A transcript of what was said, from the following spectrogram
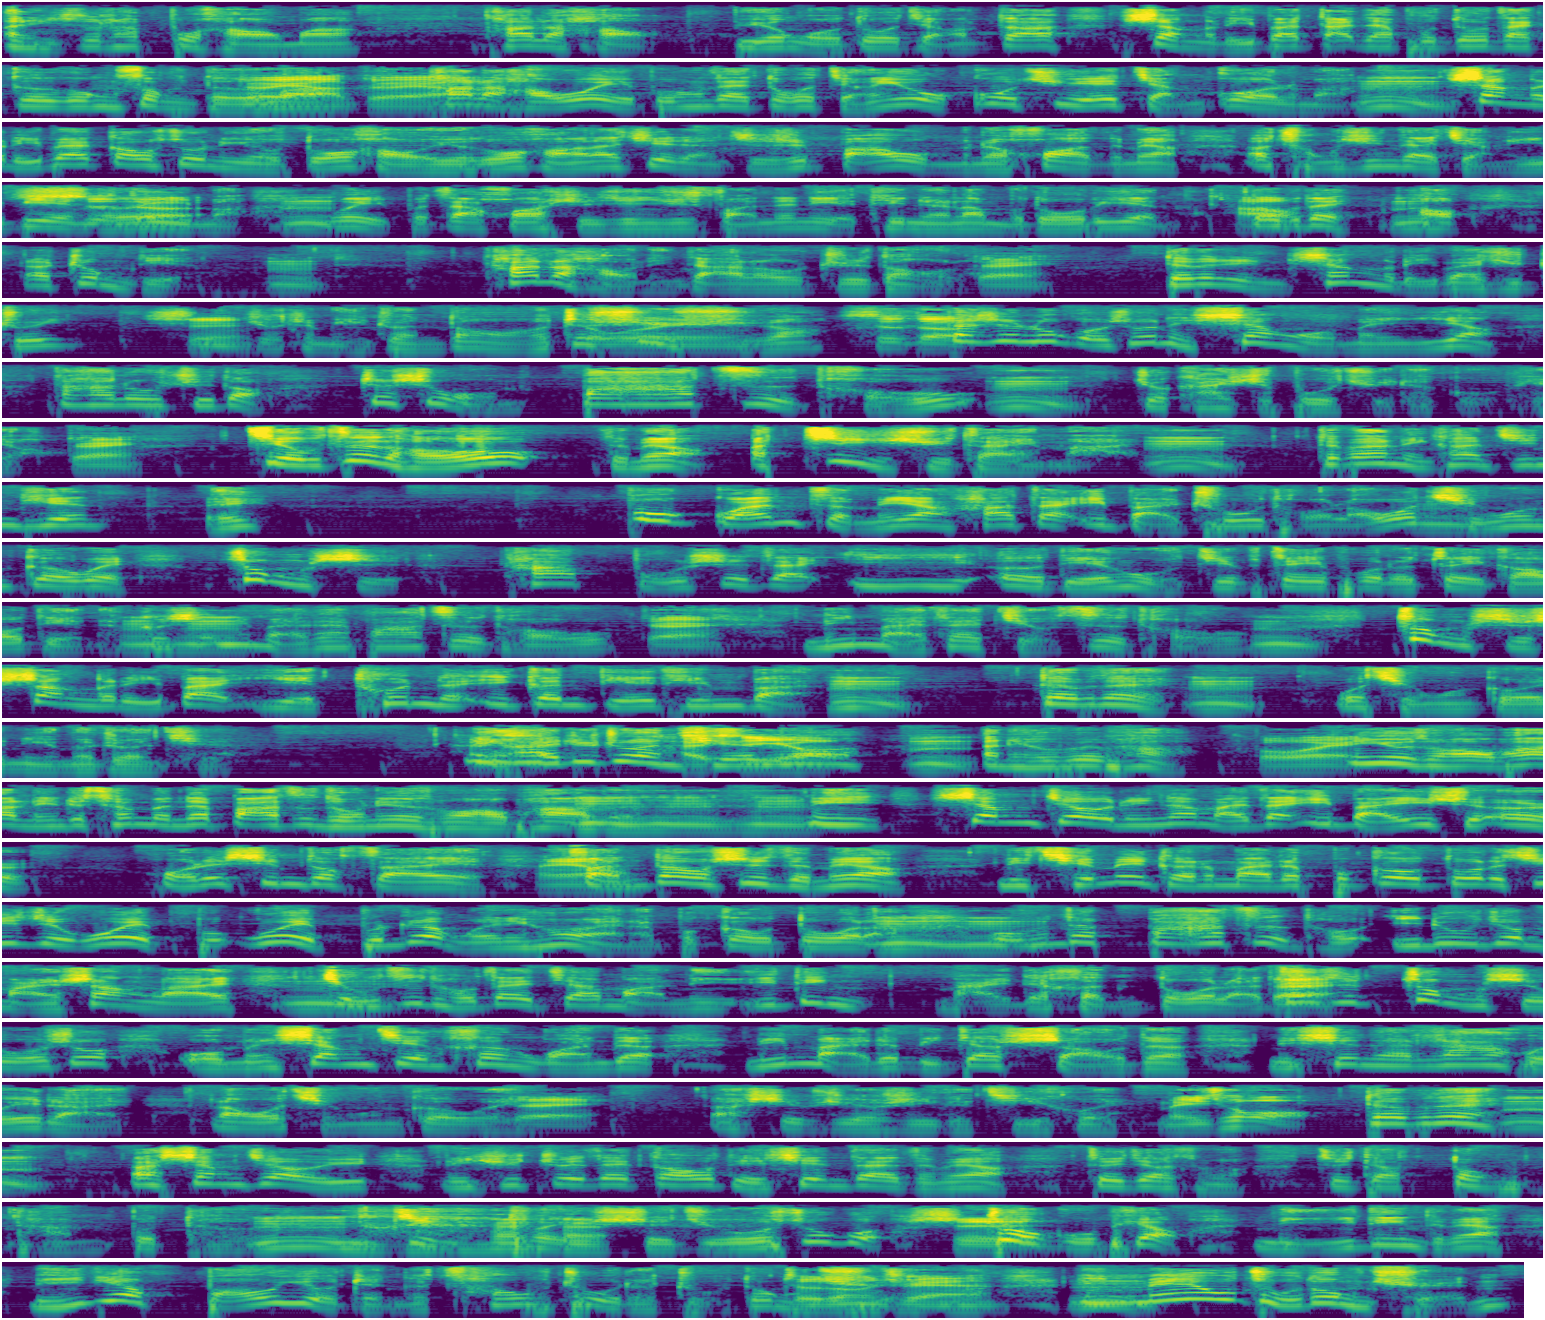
啊，你说它不好吗？它的好不用我多讲，大家上个礼拜大家不都在歌功颂德吗？对啊对啊它的好我也不用再多讲，因为我过去也讲过了嘛。嗯上个礼拜告诉你有多好有多好，那些人只是把我们的话怎么样啊重新再讲一遍而已嘛。嗯我也不再花时间去，反正你也听了那么多遍了，对不对？嗯好，那重点，嗯，它的好你大家都知道了，对，对不对？你上个礼拜去追，是你就是没赚到啊，这事实啊。是的但是如果说你像我们一样，大家都知道，这是我们八字头嗯，就开始布局的股票，对，九字头怎么样啊？继续再买。嗯，对吧？你看今天，哎，不管怎么样，它在一百出头了。我请问各位，纵使它不是在一一二点五这这一波的最高点的，可是你买在八字头，对，你买在九字头，嗯纵使上个礼拜也吞了一根跌停板，嗯，对不对？嗯，我请问各位，你有没有赚钱？你还去赚钱吗？嗯那、你会不会怕？不会你有什么好怕？你的成本在八字头，你有什么好怕的？嗯嗯嗯你相较人家买在一百一十二。我的心都在，哎反倒是怎么样？你前面可能买的不够多了，其实我也不，我也不认为你会买的不够多了。嗯嗯我们在八字头一路就买上来，嗯九字头再加码，你一定买的很多了。但是纵使我说我们相见恨晚的，你买的比较少的，你现在拉回来，让我请问各位，对，那是不是又是一个机会？没错，对不对？嗯，那相较于你去追在高点，现在怎么样？这叫什么？这叫动弹不得，嗯进退失据。我说过，做股票你一定怎么样？你一定要保有整个操作的主动。主动权你嗯没有主动权。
